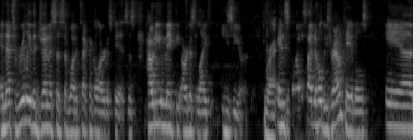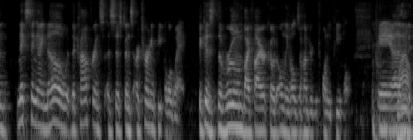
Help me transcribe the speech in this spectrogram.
And that's really the genesis of what a technical artist is, is how do you make the artist's life easier? Right. And so I decided to hold these roundtables. And next thing I know, the conference assistants are turning people away because the room by fire code only holds 120 people. And Wow.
